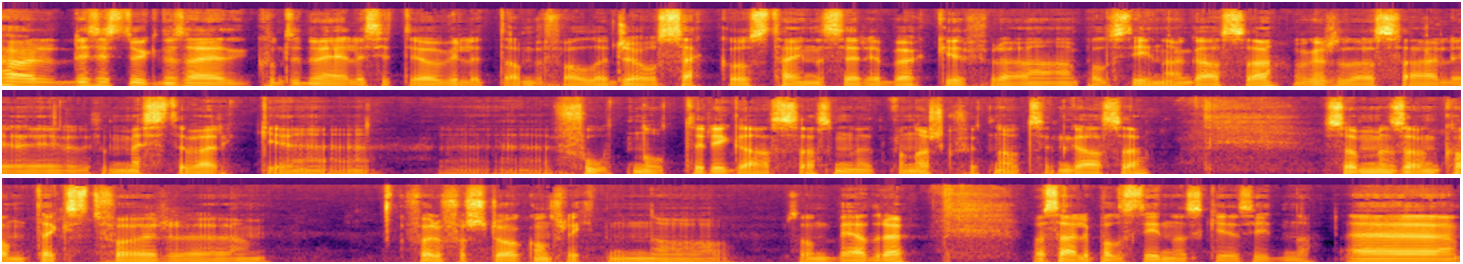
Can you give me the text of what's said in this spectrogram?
Har, de siste ukene så har jeg kontinuerlig sittet og villet anbefale Joe Sackos tegneseriebøker fra Palestina og Gaza, og kanskje da særlig liksom, mesterverket Eh, fotnoter i Gaza, som det heter på norsk. Footnotes in Gaza. Som en sånn kontekst for, eh, for å forstå konflikten og sånn bedre. Og særlig palestinske siden, da. Eh,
